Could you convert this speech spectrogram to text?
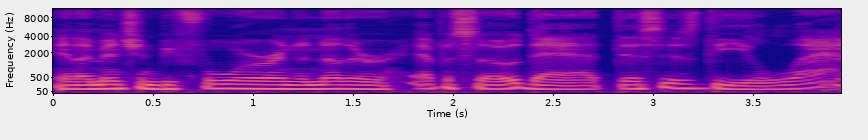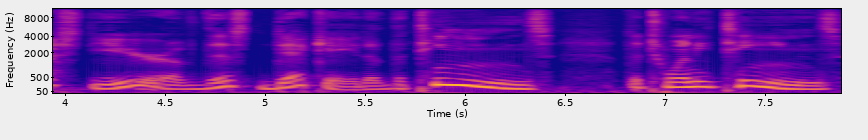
And I mentioned before in another episode that this is the last year of this decade of the teens, the 20 teens.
